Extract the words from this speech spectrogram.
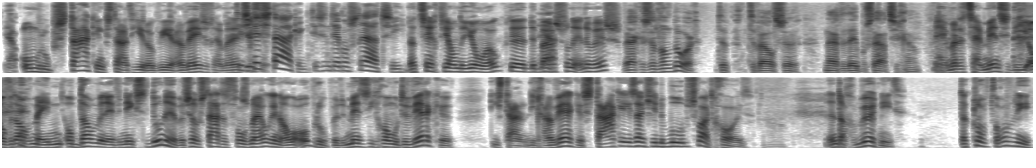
ja, omroep staking staat hier ook weer aanwezig zijn. Maar het is geen staking, het is een demonstratie. Dat zegt Jan de Jong ook, de, de baas Ja. van de NOS? Werken ze dan door, te- terwijl ze naar de demonstratie gaan? Nee, maar dat zijn mensen die over het algemeen op dat moment even niks te doen hebben. Zo staat het volgens mij ook in alle oproepen. De mensen die gewoon moeten werken, die, staan, die gaan werken. Staken is als je de boel op zwart gooit. En dat gebeurt niet. Dat klopt toch of niet?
